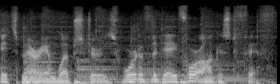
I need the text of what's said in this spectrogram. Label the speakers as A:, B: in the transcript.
A: It's Merriam Webster's Word of the Day for August 5th.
